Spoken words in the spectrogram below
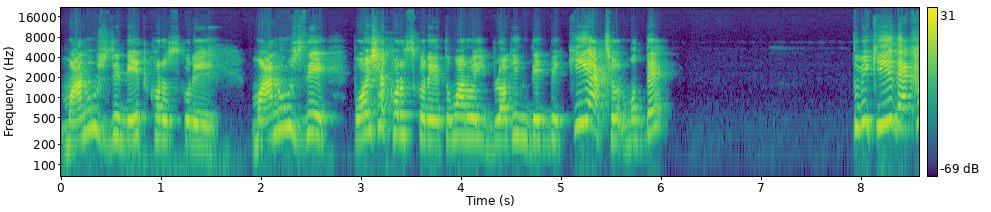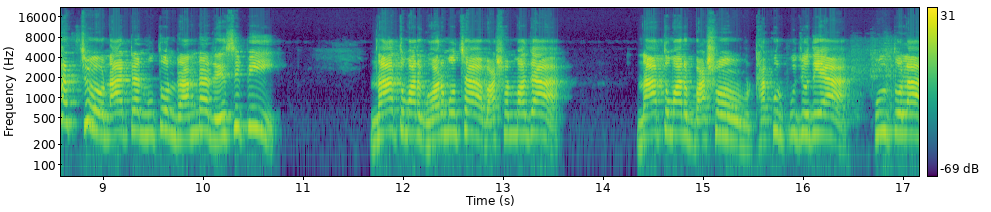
মানুষ যে নেট খরচ করে, মানুষ যে পয়সা খরচ করে, তোমার ওই ব্লগিং দেখবে, কি আছে ওর মধ্যে? তুমি কি দেখাচ্ছ? না একটা নতুন রান্নার রেসিপি না তোমার ঘর মোছা, বাসন মাজা না তোমার বাস ঠাকুর পুজো দেয়া, ফুল তোলা।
